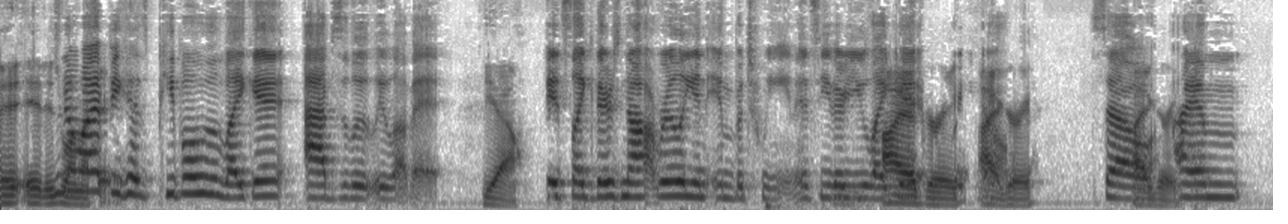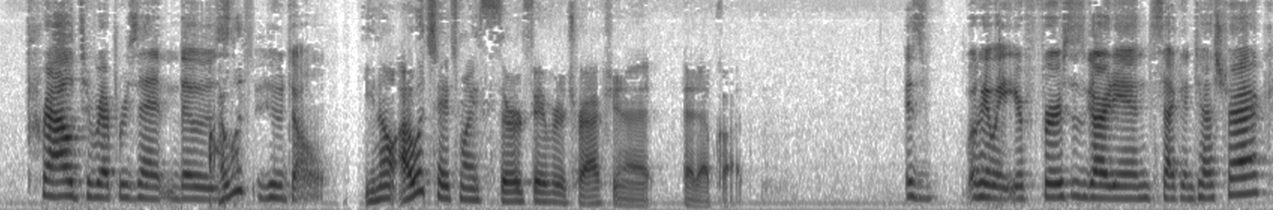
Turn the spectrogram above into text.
It, it is you one know of my what because people who like it absolutely love it yeah, it's like there's not really an in between it's either you like I it or agree. you I agree. so I agree. I am proud to represent those would- who don't You know, I would say it's my third favorite attraction at, at Epcot. is okay wait your first is guardian second test track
